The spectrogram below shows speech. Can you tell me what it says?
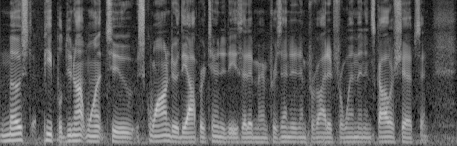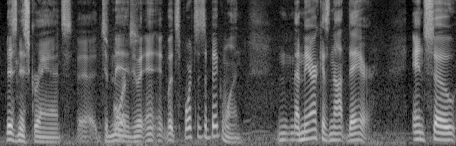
most people do not want to squander the opportunities that have been presented and provided for women in scholarships and business grants uh, to men. Who, and, and, but sports is a big one. America's not there. And so,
